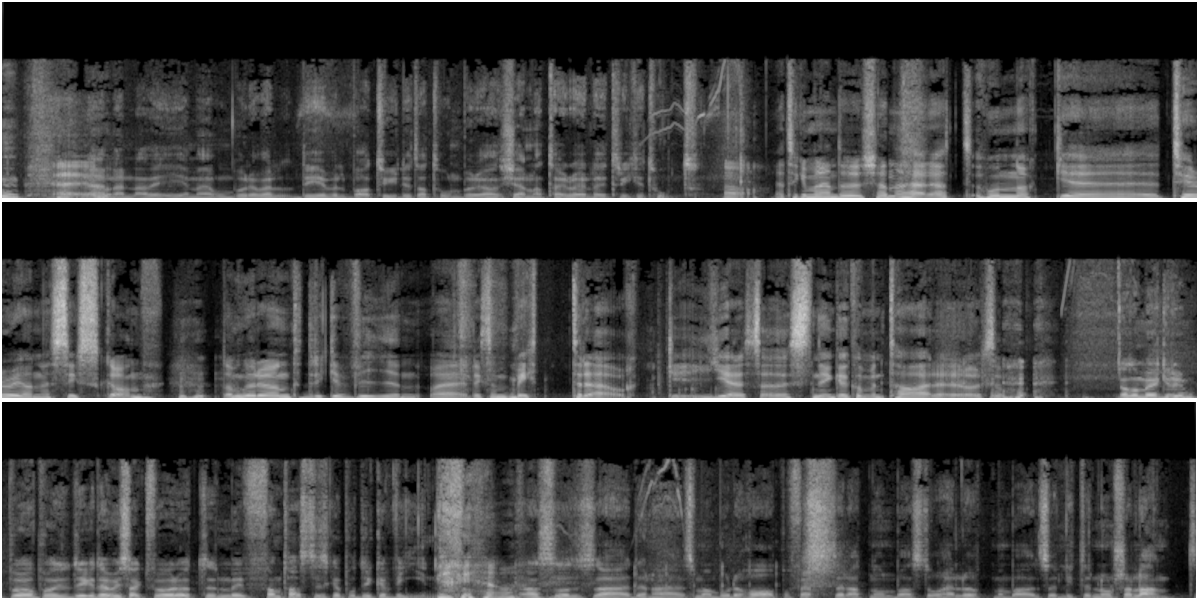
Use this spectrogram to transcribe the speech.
Nej, men, nej, men hon börjar väl, det är väl bara tydligt att hon börjar känna att Tyrell är ett riktigt hot. ja. Jag tycker man ändå känner här att hon och eh, Tyrion är syskon. De går runt, dricker vin och är liksom bittra och ger så här snygga kommentarer. Och liksom, Ja de är grymt på, på att dricka, det har vi sagt förut. De är fantastiska på att dricka vin. ja. Alltså så här, den här som man borde ha på fester att någon bara står och häller upp. Man bara så lite nonchalant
